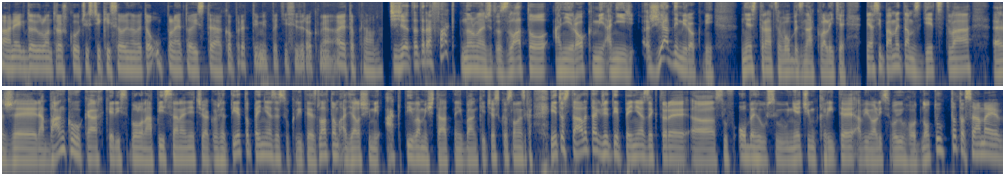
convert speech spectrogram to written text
a niekto ju len trošku očistí kyselinou, je to úplne to isté ako pred tými 5000 rokmi a je to pravda. Čiže to teda fakt normálne, že to zlato ani rokmi, ani žiadnymi rokmi nestráca vôbec na kvalite. Ja si pamätám z detstva, eh, že na bankovkách, kedy bolo napísané niečo ako, že tieto peniaze sú kryté zlatom a ďalšími aktívami štátnej banky Československa. Je to stále tak, že tie peniaze, ktoré uh, sú v obehu, sú niečím kryté, aby mali svoju hodnotu? Toto samé je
